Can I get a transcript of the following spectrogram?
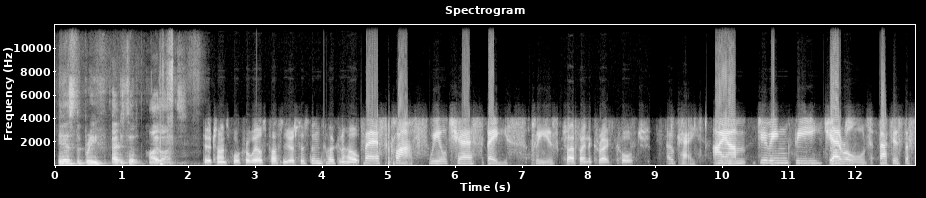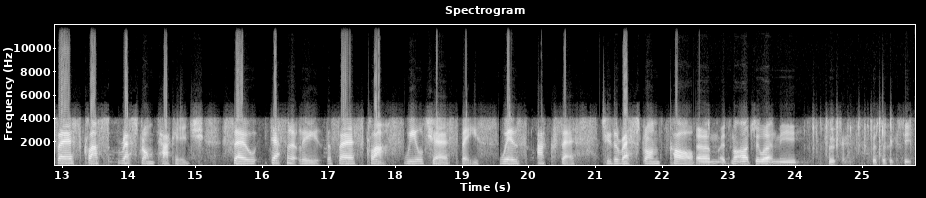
Here's the brief edited highlights. To Transport for Wales passenger assistant, how can I help? First class wheelchair space, please. Try to find the correct coach. Okay. I am doing the Gerald. That is the first class restaurant package. So definitely the first class wheelchair space with access to the restaurant car. Um, it's not actually letting me book specific seats.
